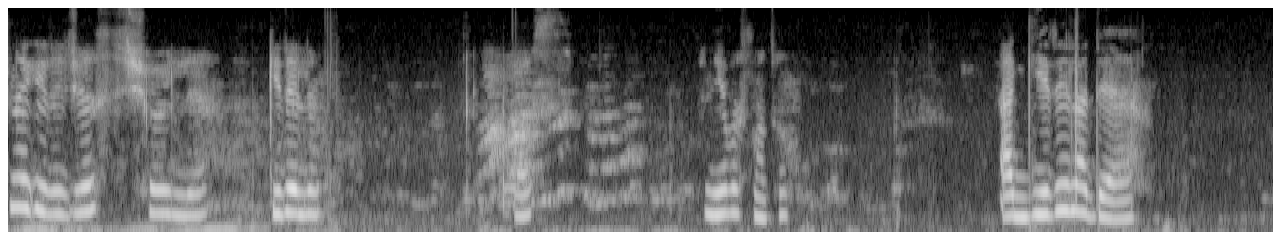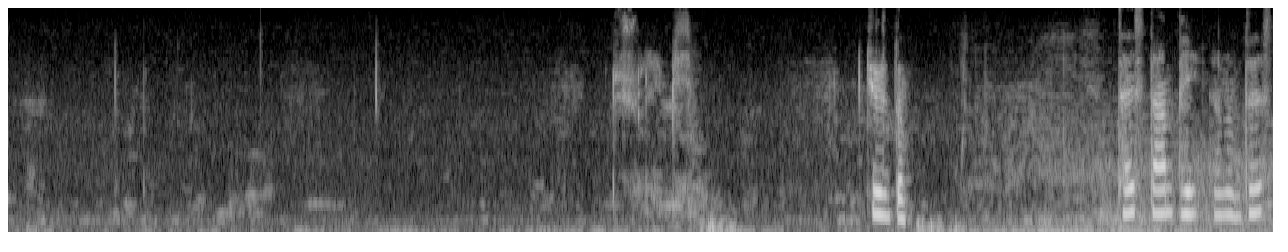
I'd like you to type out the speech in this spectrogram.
Şuna gireceğiz. Şöyle. Girelim. Bas. Niye basmadın? Ya giril hadi. Yapayım. Girdim. Test stamping. Hemen test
